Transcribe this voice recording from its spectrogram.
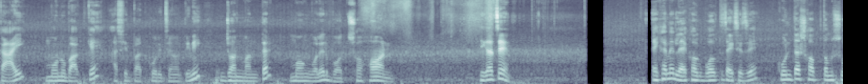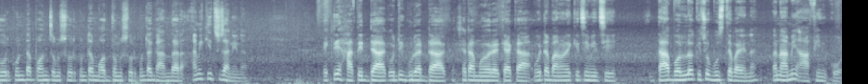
কাই মনোবাক্যে আশীর্বাদ করি যেন তিনি জন্মান্তের মঙ্গলের বৎস হন। ঠিক আছে? এখানে লেখক বলতে চাইছে যে, কোনটা সপ্তম সুর, কোনটা পঞ্চম সুর, কোনটা মধ্যম সুর, কোনটা গান্ধার, আমি কিছু জানি না। একটি হাতির ডাক ওইটি গুড়ার ডাক, সেটা ময়ূরের ক্যাকা, ওইটা বানরের কিচিমিচি, তা বললেও কিছু বুঝতে পারি না, কারণ আমি আফিং কোর।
